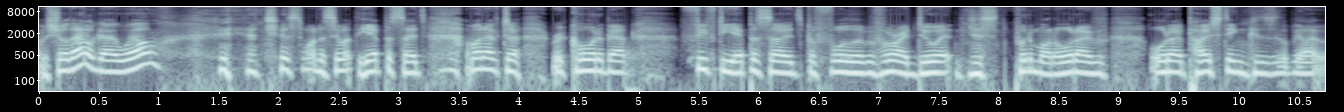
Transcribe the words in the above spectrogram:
I'm sure that'll go well. I just want to see what the episodes. I might have to record about 50 episodes before before I do it. Just put them on auto auto posting because it'll be like,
